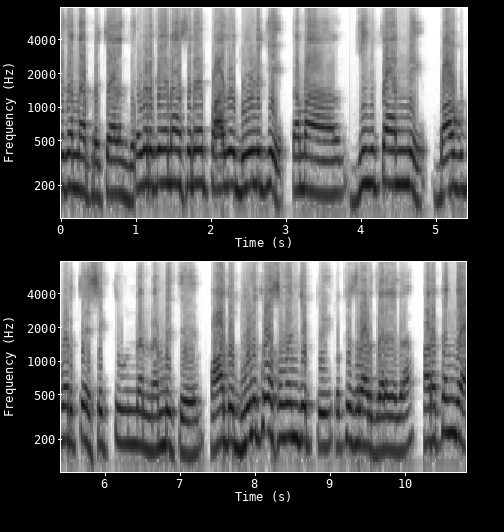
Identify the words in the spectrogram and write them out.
ఏదన్నా ప్రచారం ఎవరికైనా సరే పాద ధూళికి తమ జీవితాన్ని బాగుపరిచే శక్తి ఉందని నమ్మితే పాద ధూళి కోసం అని చెప్పి తొక్కిసలాట జరగదా? ఆ రకంగా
